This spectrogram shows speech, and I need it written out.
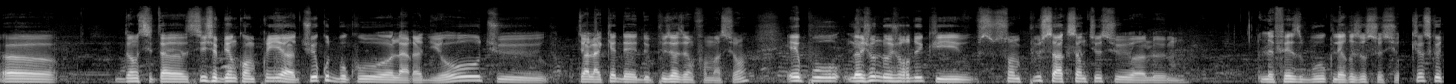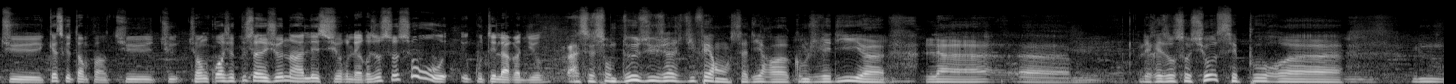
Euh, donc, si, j'ai bien compris, euh, tu écoutes beaucoup euh, la radio, tu, à la quête de, de plusieurs informations. Et pour les jeunes d'aujourd'hui qui sont plus accentués sur euh, le, le Facebook, les réseaux sociaux, qu'est-ce que tu qu'est-ce que en penses? Tu, tu, tu encourages plus un jeune à aller sur les réseaux sociaux ou écouter la radio? Bah, ce sont deux usages différents. C'est-à-dire, euh, comme je l'ai dit, euh, la, euh, les réseaux sociaux, c'est pour une,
